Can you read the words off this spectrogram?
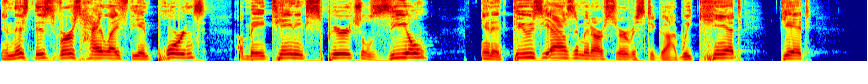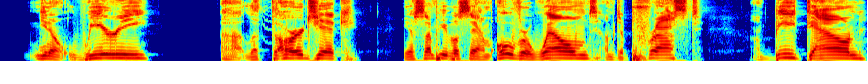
And this, this verse highlights the importance of maintaining spiritual zeal and enthusiasm in our service to God. We can't get, you know, weary, uh, lethargic. You know, some people say, I'm overwhelmed, I'm depressed, I'm beat down.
